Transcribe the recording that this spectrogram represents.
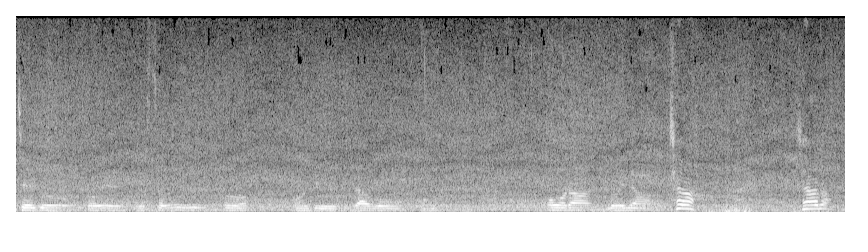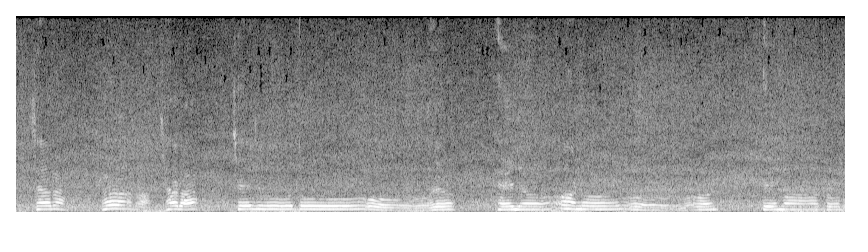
제주도에서 어디라고 오라 너냐 차 자라 자라 자라 자라 제주도에 해녀는 대마도로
